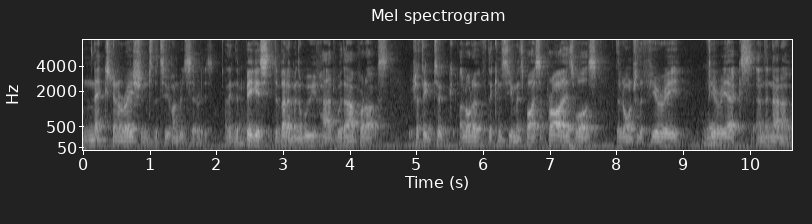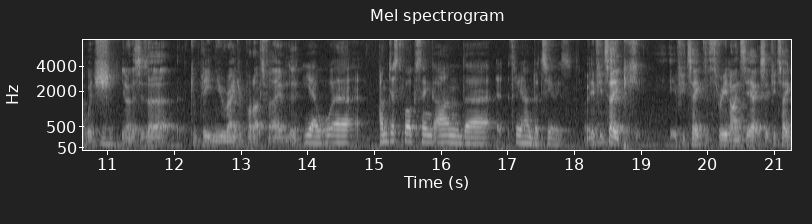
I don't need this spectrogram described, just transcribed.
next generation to the 200 series. I think the Mm. biggest development that we've had with our products, which I think took a lot of the consumers by surprise, was the launch of the Fury, Yeah. Fury X, and the Nano. Which Mhm. you know this is a complete new range of products for AMD. Yeah, uh, I'm just focusing on the 300 series. I mean, if you take if you take the 390X, if you take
